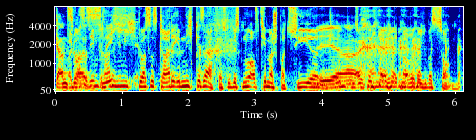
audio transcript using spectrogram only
ganz Weil du hast es eben gerade nämlich, du hast es gerade eben nicht gesagt. Also du bist nur auf Thema Spazieren Ja. und Hund und so. Keiner redet mal rüber übers Zocken.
